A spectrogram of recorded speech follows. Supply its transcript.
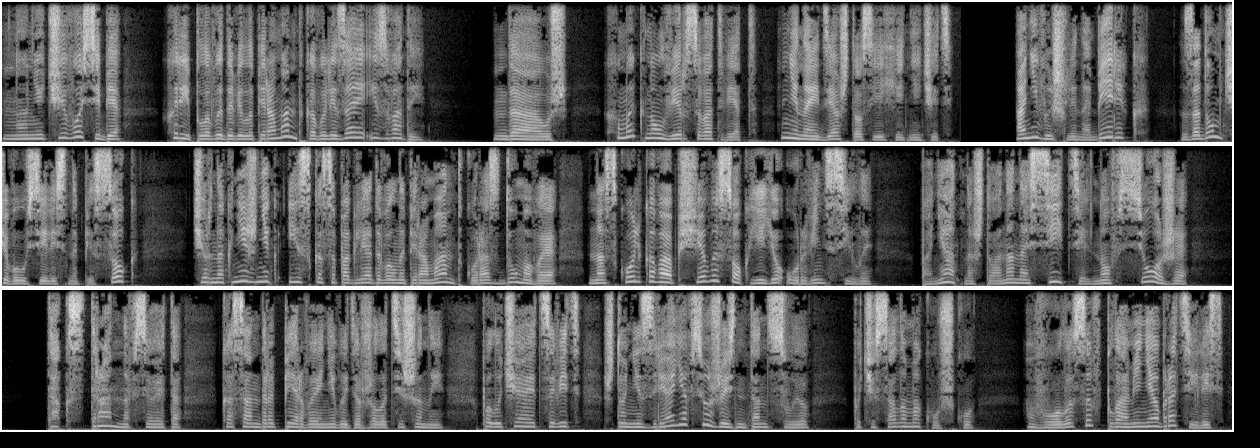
«Ну ничего себе!» — хрипло выдавила пиромантка, вылезая из воды. «Да уж», — хмыкнул Вирс в ответ, не найдя, что съехидничать. Они вышли на берег, задумчиво уселись на песок. Чернокнижник искоса поглядывал на пиромантку, раздумывая, насколько вообще высок ее уровень силы — Понятно, что она носитель, но все же... Так странно все это. Кассандра первая не выдержала тишины. Получается ведь, что не зря я всю жизнь танцую. Почесала макушку. Волосы в пламя не обратились.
